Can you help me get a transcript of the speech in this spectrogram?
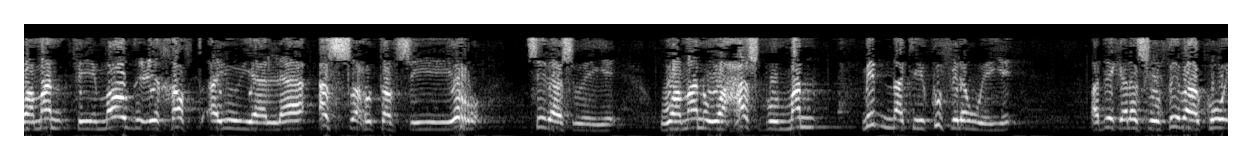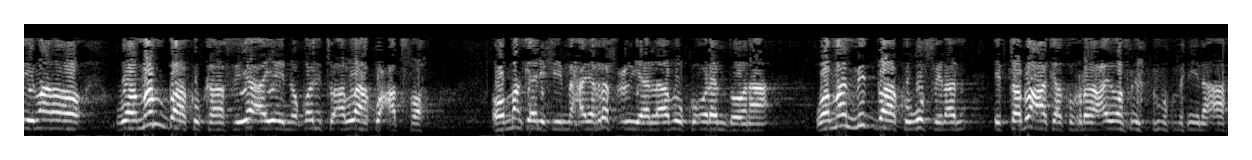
Waman fii mawdici khafd ayuu yaalaa asaxu tafsiir. Sidaas weeye waman waxasbu man midna kii ku filan weeye. Haddii kale suufi baa kuu iman oo waman baa ku kaafiya ayay noqon intuu allah ku cadfo. Oo mankani fii maxali rafcu yaalaabuu ku odhan doonaa. Waman mid baa kugu filan itabacaka ku raacay oo min almuminiina ah.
